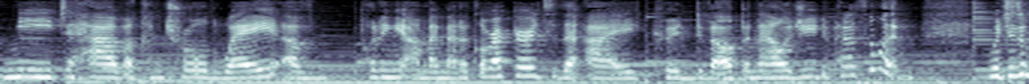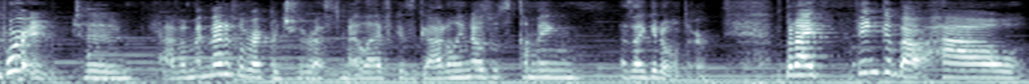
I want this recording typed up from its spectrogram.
me to have a controlled way of putting it on my medical records that I could develop an allergy to penicillin, which is important to have on my medical records for the rest of my life because God only knows what's coming as I get older. But I think about how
